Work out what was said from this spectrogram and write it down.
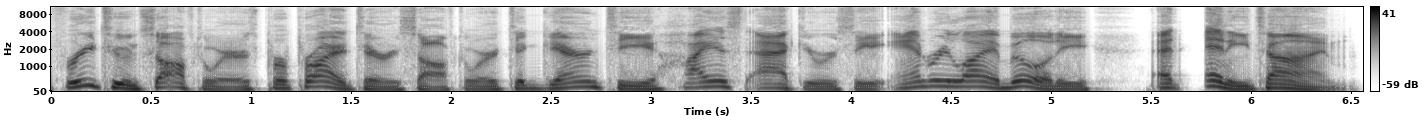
FreeTune software is proprietary software to guarantee highest accuracy and reliability at any time.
